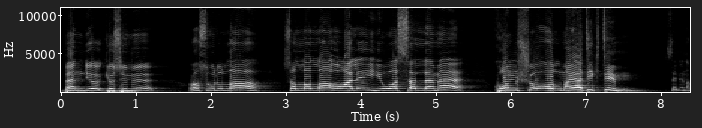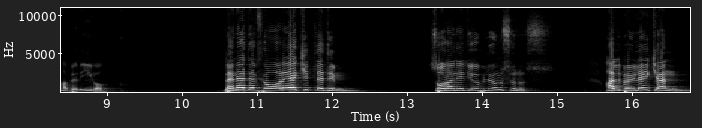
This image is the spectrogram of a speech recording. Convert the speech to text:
Ben diyor gözümü Resulullah sallallahu aleyhi ve selleme komşu olmaya diktim. Senin haberin yok. Ben hedefi oraya kitledim. Sonra ne diyor biliyor musunuz? Hal böyleyken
